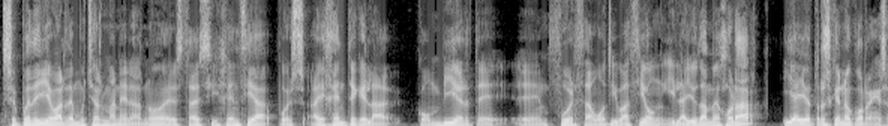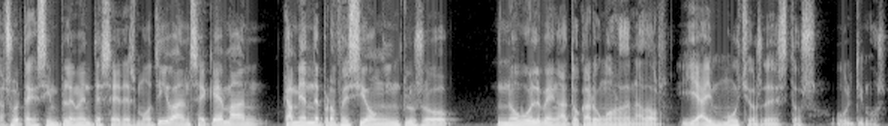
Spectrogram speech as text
se puede llevar de muchas maneras, ¿no? Esta exigencia, pues hay gente que la convierte en fuerza, motivación y la ayuda a mejorar, y hay otros que no corren esa suerte, que simplemente se desmotivan, se queman, cambian de profesión, incluso no vuelven a tocar un ordenador. Y hay muchos de estos últimos.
